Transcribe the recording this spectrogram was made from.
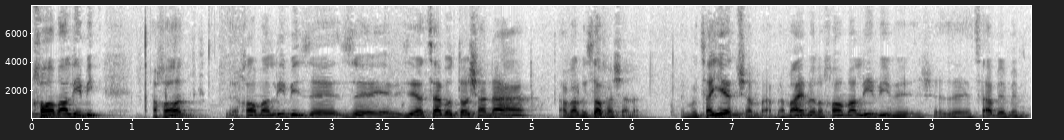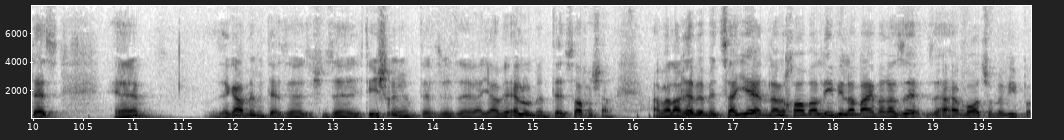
חום על ליבי, נכון? חום על ליבי זה, זה, זה יצא באותו שנה, אבל בסוף השנה. הוא מציין שם, במים לחום על ליבי, שזה יצא במ"טס. זה גם מ"ט, זה, זה תשרי מ"ט, וזה היה באלול מ"ט, סוף השנה. אבל הרב מציין לרחוב הליבי למיימר הזה, זה העבוד שהוא מביא פה.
